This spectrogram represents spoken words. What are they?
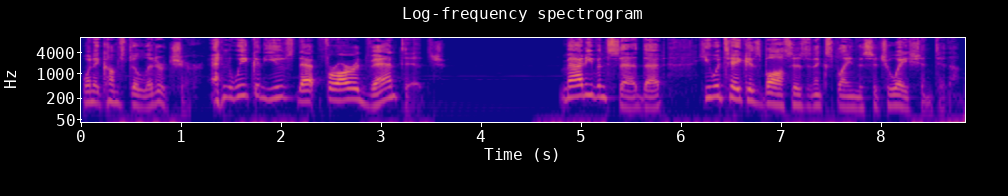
when it comes to literature, and we could use that for our advantage. Matt even said that he would take his bosses and explain the situation to them.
